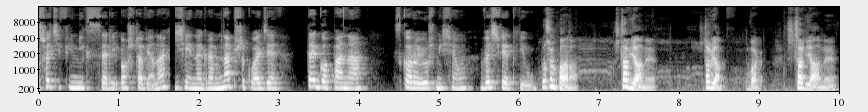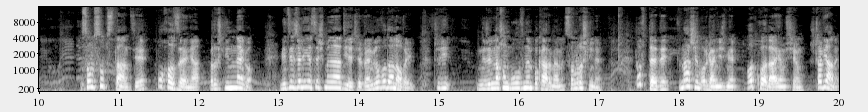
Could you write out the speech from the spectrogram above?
Trzeci filmik z serii o szczawianach. Dzisiaj nagram na przykładzie tego pana, skoro już mi się wyświetlił. Proszę pana, szczawiany, szczawiany, uwaga, szczawiany to są substancje pochodzenia roślinnego. Więc jeżeli jesteśmy na diecie węglowodanowej, czyli jeżeli naszym głównym pokarmem są rośliny, to wtedy w naszym organizmie odkładają się szczawiany.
